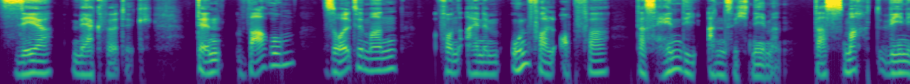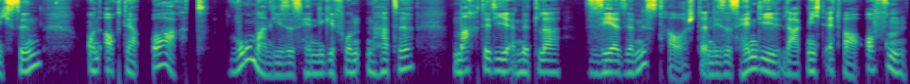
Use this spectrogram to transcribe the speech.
sehr merkwürdig. Denn warum sollte man von einem Unfallopfer das Handy an sich nehmen? Das macht wenig Sinn. Und auch der Ort, wo man dieses Handy gefunden hatte, machte die Ermittler sehr, sehr misstrauisch. Denn dieses Handy lag nicht etwa offen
